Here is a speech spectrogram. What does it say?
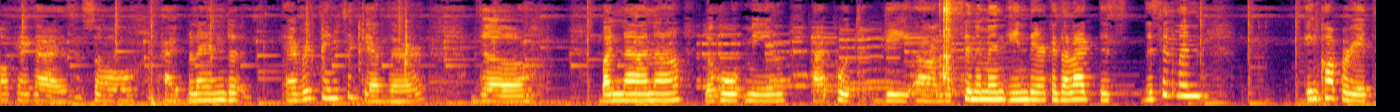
Okay guys so i blend everything together. The banana the oatmeal i put the um the cinnamon in there because i like this the cinnamon incorporates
